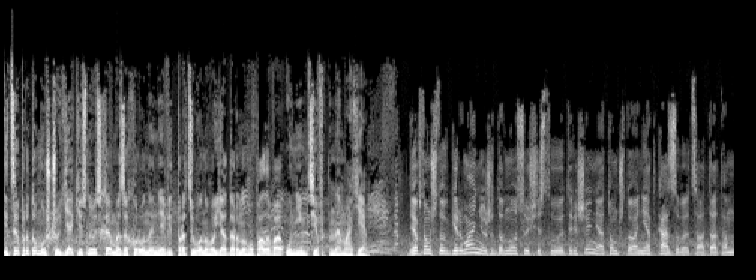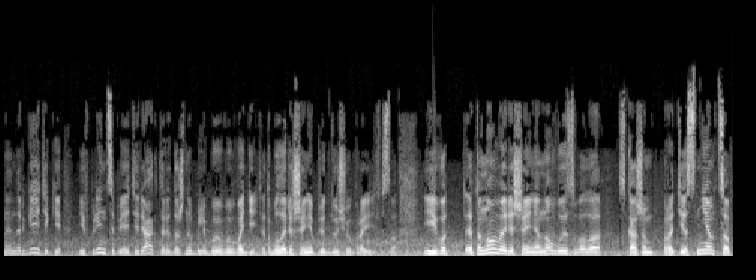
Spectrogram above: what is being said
І це при тому, що якісної схеми захоронення відпрацьованого ядерного палива у німців немає. Дело в том, что в Германии уже давно существует решение о том, что они отказываются от атомной энергетики, и, в принципе, эти реакторы должны были бы выводить. Это было решение предыдущего правительства. И вот это новое решение, оно вызвало, скажем, протест немцев.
